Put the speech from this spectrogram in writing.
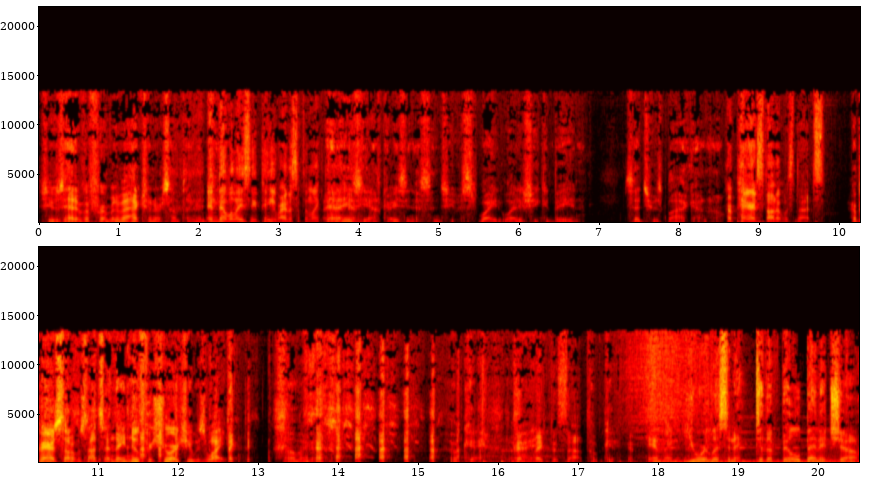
she was head of affirmative action or something. And she- NAACP, right, or something like that. And yeah, craziness. And she was white, white as she could be, and said she was black. I don't know. Her parents thought it was nuts. Her parents thought it was nuts, and they knew for sure she was white. Oh my goodness. Okay. All Couldn't right. make this up. Okay. Can't it. You're listening to The Bill Bennett Show.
